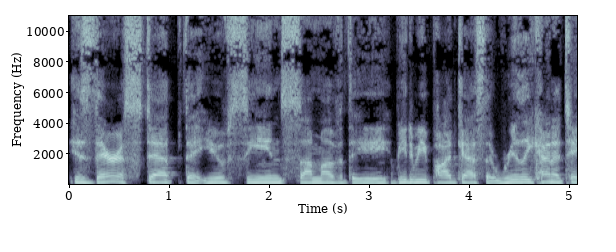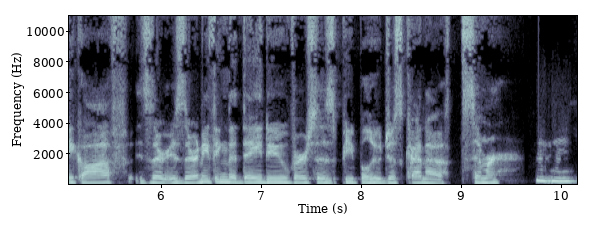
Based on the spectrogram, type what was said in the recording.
Is there a step that you've seen some of the B2B podcasts that really kind of take off? Is there is there anything that they do versus people who just kind of simmer? Mm-hmm.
